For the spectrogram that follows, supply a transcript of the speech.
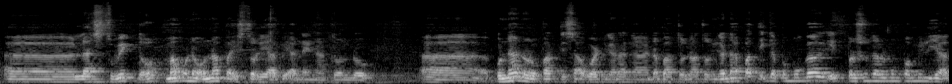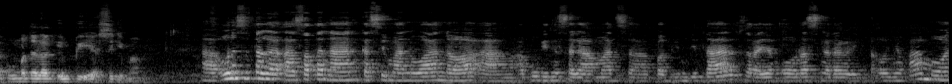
uh, last week do mao una-una pa istorya bi anay naton do uh, kunano ro parte sa award nga nga nabaton naton nga dapat igapamugag it personal mong pamilya kung madalag MPS sige ma'am Ah, una sa, taga, ah, sa tanan, kasi manwa, no, ang abugin nga salamat sa pag-imbitar sa rayang oras nga taon yung kamon.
